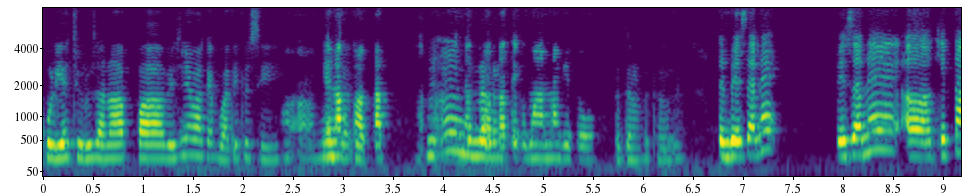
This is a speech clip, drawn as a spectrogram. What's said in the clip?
kuliah jurusan apa. Biasanya pakai buat itu sih. Heeh, Yang minat bakat Mm-mm, minat bener. bakatnya ke mana gitu Betul, betul. dan biasanya biasanya eh, kita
